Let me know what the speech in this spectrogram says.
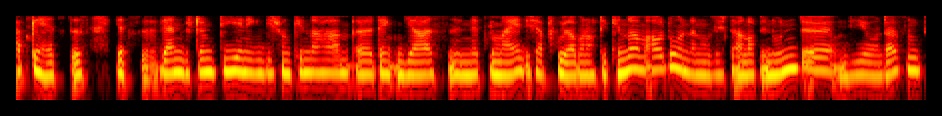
abgehetzt ist. Jetzt werden bestimmt diejenigen, die schon Kinder haben, äh, denken, ja, ist nett gemeint. Ich habe früher aber noch die Kinder im Auto und dann muss ich da noch den Hund äh, und hier und das und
